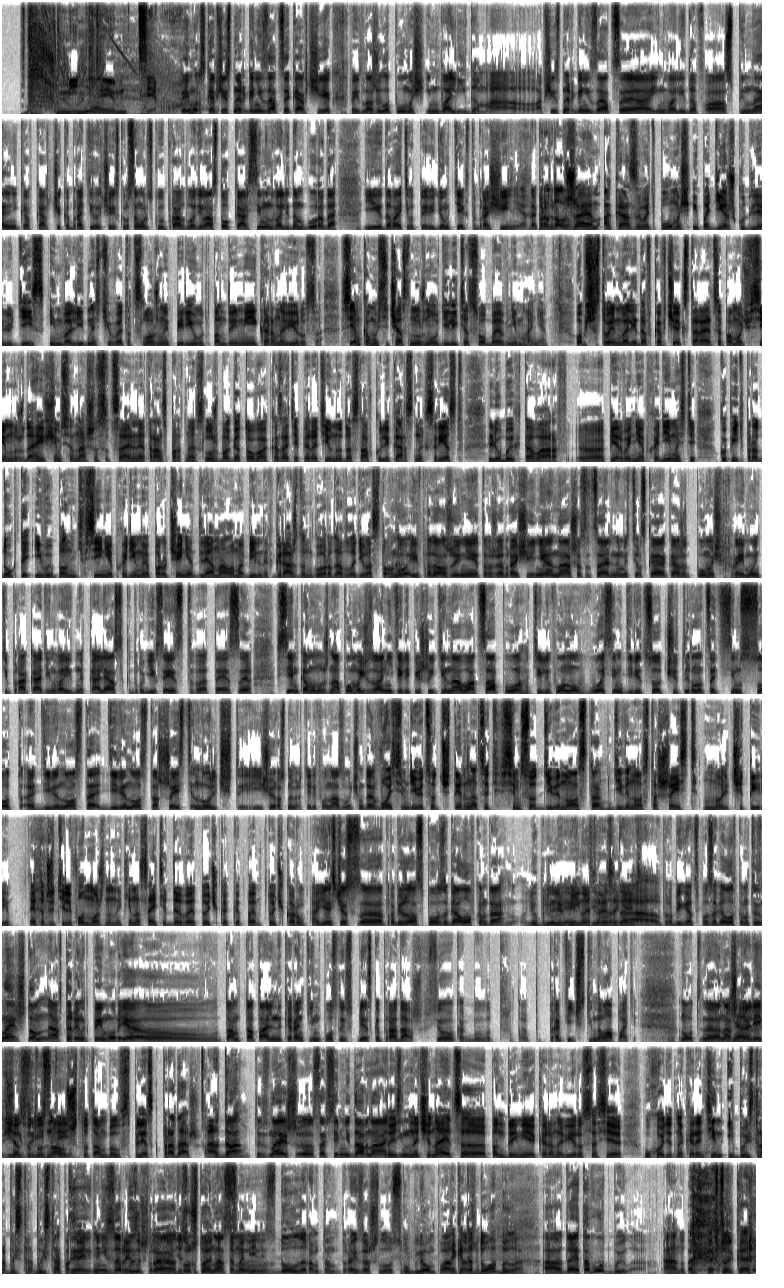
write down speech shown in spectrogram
Меняем тему. Приморская общественная организация «Ковчег» предложила помощь инвалидам. А Общественная организация инвалидов-спинальников «Ковчег» обратилась через «Комсомольскую правду» Владивосток ко всем инвалидам города. И давайте вот приведем текст обращения. да, который был. Продолжаем оказывать помощь и поддержку для людей с инвалидностью в этот сложный период пандемии коронавируса. Всем, кому сейчас нужно уделить особое внимание. Общество инвалидов «Ковчег» старается помочь всем нуждающимся. Наша социальная транспортная служба готова оказать оперативную доставку лекарственных средств, любых товаров э, первой необходимости, купить продукты и выполнить все необходимые поручения для маломобильных граждан города Владивостока. Ну и в продолжении этого же обращения наша социальная мастерская окажет помощь в ремонте, прокате инвалидных колясок и других средств ТСР. Всем, кому нужна помощь, звоните или пишите на WhatsApp по телефону 8 914 790 96 04. Еще раз номер телефона озвучим, да? 8 914 790 96 04. Этот же телефон можно найти на сайте dv.kp.ru. А я сейчас э, пробежался по заголовкам, да, ну, люблю я Любимое это твое дело, да, занятие. пробегаться по заголовкам. Ты знаешь, что авторынок Приморья, э, там тотальный карантин после всплеска продаж. Все как бы вот пр- практически на лопате. Ну, вот э, наши Я коллеги сейчас из вот узнал, что там был всплеск продаж. А, да, ты знаешь, э, совсем недавно То есть начинается пандемия коронавируса, все уходят на карантин, и быстро, быстро, быстро, А пока ты это не не забыл произошло, про люди то, что у нас э, автомобили. с долларом там произошло, с рублем по Так это до было? А, да это вот было. А, ну то есть как только,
